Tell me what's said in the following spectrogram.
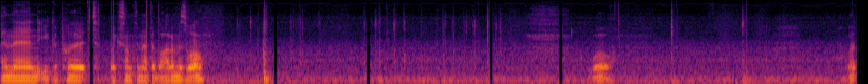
and then you could put like something at the bottom as well. Whoa. What?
